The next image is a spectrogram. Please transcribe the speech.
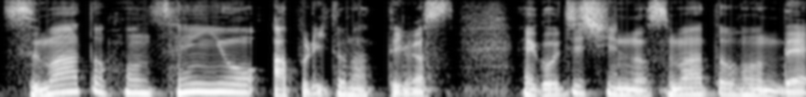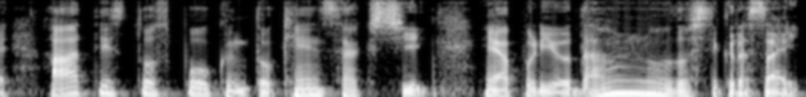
スマートフォン専用アプリとなっています。ご自身のスマートフォンでアーティストスポークンと検索しアプリをダウンロードしてください。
